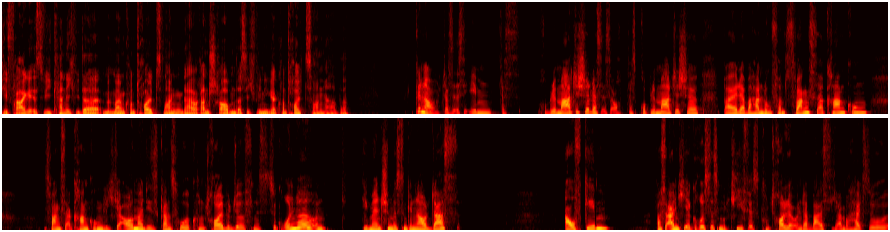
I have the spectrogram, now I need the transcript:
die Frage ist, wie kann ich wieder mit meinem Kontrollzwang daran schrauben, dass ich weniger Kontrollzwang habe? Genau, das ist eben das Problematische. Das ist auch das Problematische bei der Behandlung von Zwangserkrankungen. Zwangserkrankungen liegt ja auch immer dieses ganz hohe Kontrollbedürfnis zugrunde und die Menschen müssen genau das aufgeben, was eigentlich ihr größtes Motiv ist, Kontrolle. Und da beißt sich einfach halt so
